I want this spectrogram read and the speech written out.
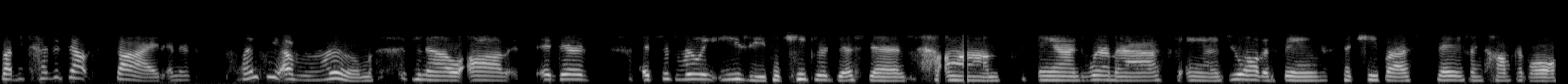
but because it's outside and there's plenty of room, you know, um, it, there's it's just really easy to keep your distance um, and wear a mask and do all the things to keep us safe and comfortable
